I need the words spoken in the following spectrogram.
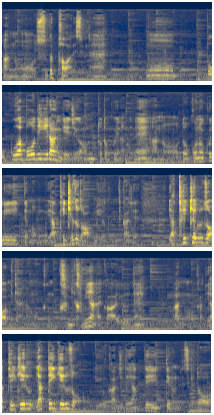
あのすごいパワーですよね。もう僕はボディーランゲージが本当得意なんでねあのどこの国行ってもやっていけるぞみたいな感じでやっていけるぞみたいなもう神々やないかいうねあの感じやっていけるやっていけるぞいう感じでやっていってるんですけど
